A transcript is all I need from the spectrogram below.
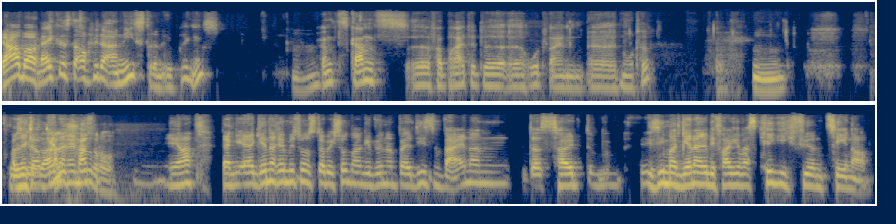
Ja, aber. Vielleicht ist da auch wieder Anis drin übrigens. Mhm. Ganz, ganz äh, verbreitete äh, Rotweinnote. Mhm. Also ich glaube, Alessandro. Ja, dann, generell müssen wir uns, glaube ich, schon daran gewöhnen, bei diesen Weinen, das halt ist immer generell die Frage, was kriege ich für einen Zehner?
